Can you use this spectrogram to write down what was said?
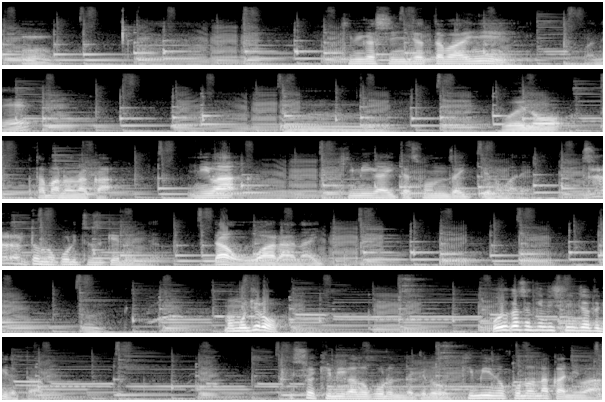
うん。君が死んじゃった場合にまあねうん俺の頭の中には君がいた存在っていうのがねずっと残り続けるんだ。よだから終わらないってこと。うん。まあもちろん俺が先に死んじゃう時だったらそしたら君が残るんだけど君のこの中には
